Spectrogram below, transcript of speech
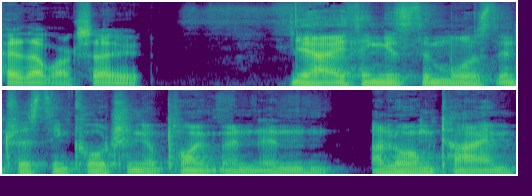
how that works out. Yeah, I think it's the most interesting coaching appointment in a long time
